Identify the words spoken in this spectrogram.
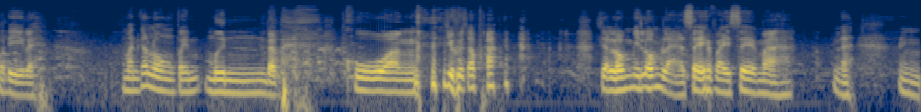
พอดีเลย มันก็ลงไปมึนแบบควงอยู่สักพักจะล้มมีล้มแหล่เซไปเซมานะอืม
